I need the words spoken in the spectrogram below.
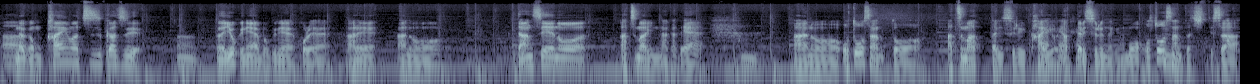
らなんかもう会話続かずうん。よくね僕ねこれあれあの男性の集まりの中でうん。あのお父さんと集まったりする会をやったりするんだけども、お父さんたちってさ、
